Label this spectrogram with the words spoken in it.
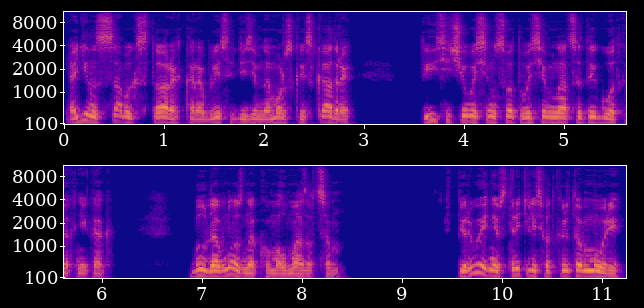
один из самых старых кораблей Средиземноморской эскадры, 1818 год как-никак, был давно знаком алмазовцам. Впервые они встретились в открытом море,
